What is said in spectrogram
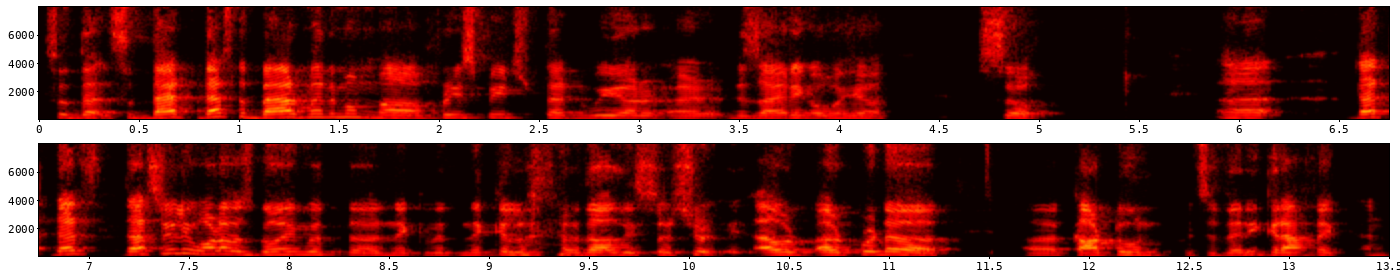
so that so that that's the bare minimum uh, free speech that we are uh, desiring over here so uh, that that's that's really what i was going with uh, nick with Nikhil with all these. So should, i would i would put a, a, cartoon. Which is very graphic and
